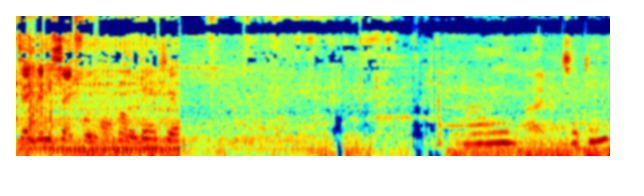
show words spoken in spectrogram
take them inside for you. Thank you. Hi, chicken.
